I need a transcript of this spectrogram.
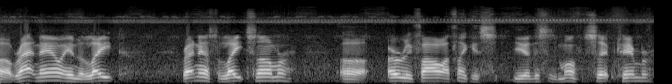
Uh, right now in the late, right now it's the late summer, uh, early fall. I think it's yeah. This is the month of September.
